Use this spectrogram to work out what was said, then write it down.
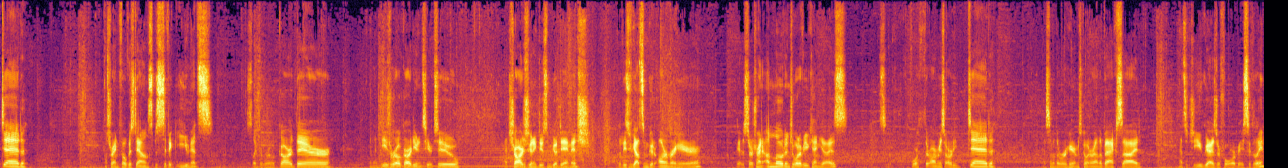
dead. Let's try and focus down specific units. It's like the Royal Guard there. And then these Royal Guard units here too. That charge is going to do some good damage. At least we've got some good armor here. Yeah, just start trying to unload into whatever you can, guys. See. Fourth of their army is already dead. Yeah, some of the Rohirrim's coming around the backside. That's what you guys are for, basically.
